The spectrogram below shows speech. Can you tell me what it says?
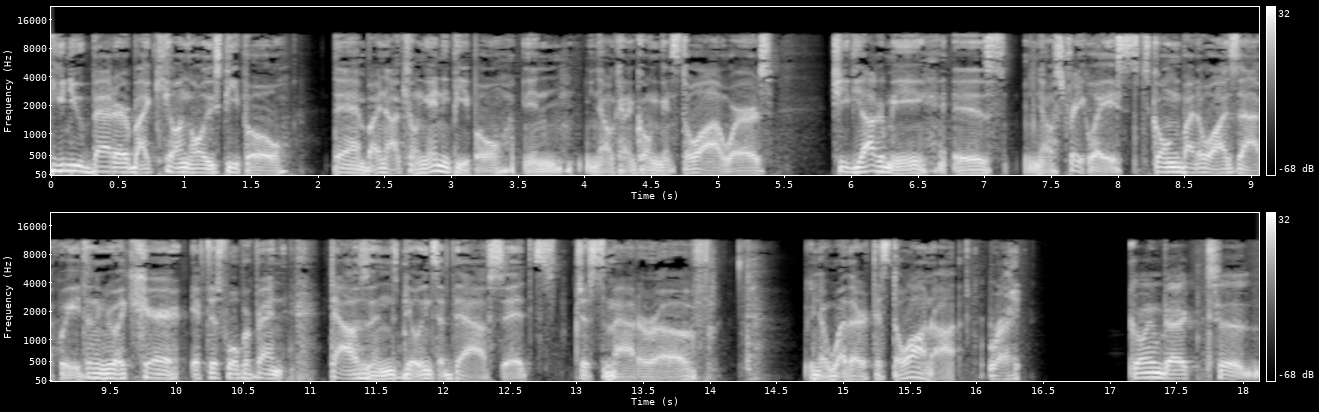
he can do better by killing all these people than by not killing any people, and you know, kind of going against the law. Whereas Chief Yagami is, you know, straight laced. It's going by the law exactly. He doesn't really care if this will prevent thousands, billions of deaths. It's just a matter of, you know, whether it fits the law or not. Right. Going back to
